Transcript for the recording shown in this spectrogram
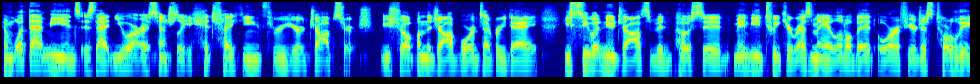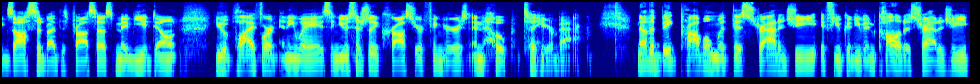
And what that means is that you are essentially hitchhiking through your job search. You show up on the job boards every day, you see what new jobs have been posted, maybe you tweak your resume a little bit, or if you're just totally exhausted by this process, maybe you don't. You apply for it anyways, and you essentially cross your fingers and hope to hear back. Now, the big problem with this strategy, if you could even call it a strategy,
